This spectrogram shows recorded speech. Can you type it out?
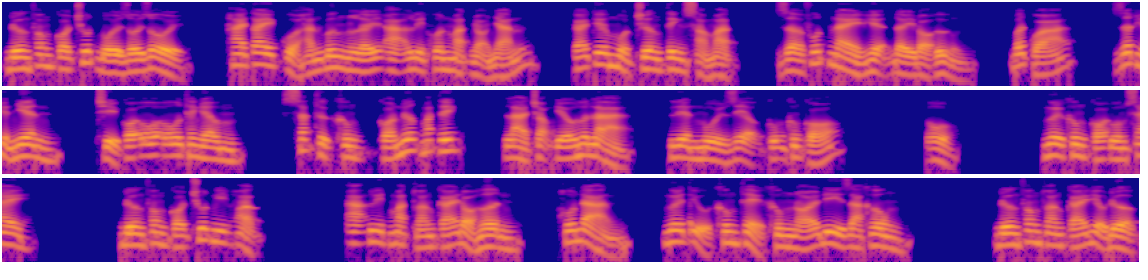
Đường phong có chút bối rối rồi, hai tay của hắn bưng lấy ạ lịt khuôn mặt nhỏ nhắn, cái kia một trương tinh xảo mặt, giờ phút này hiện đầy đỏ ửng, bất quá, rất hiển nhiên, chỉ có ô ô thanh âm, xác thực không có nước mắt tích, là trọng yếu hơn là, liền mùi rượu cũng không có. Ồ, ngươi không có uống say. Đường phong có chút nghi hoặc. ạ lịt mặt thoáng cái đỏ hơn, hôn đản, ngươi tiểu không thể không nói đi ra không. Đường phong thoáng cái hiểu được,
